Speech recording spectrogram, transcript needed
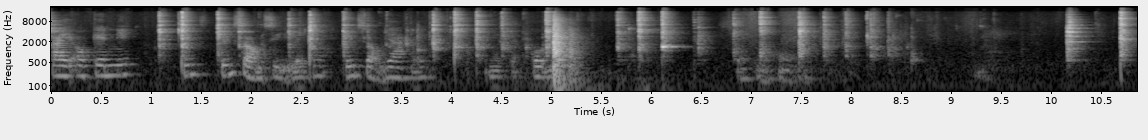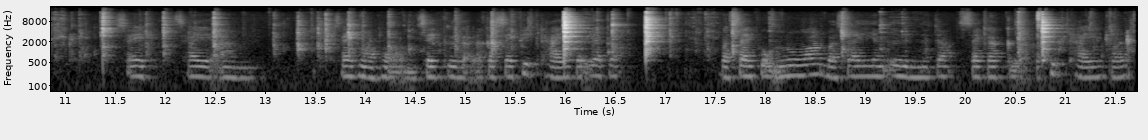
ไข่ออร์แกนิก เป็นสองสีเลยครับเป็นสองอย่างเลยนี่จะกดใส่หัวหอมใส่ใส่อืมใส่หัวหอม ใส่เกลือแล้วก็ใส่พริกไทยแล้วก็บะใส่ผงนัวบะใส่อย่างอื่นนะจ๊ะใส่กระเกลือกับพริกไทยพอแล้ว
